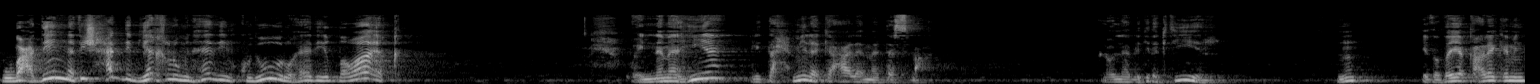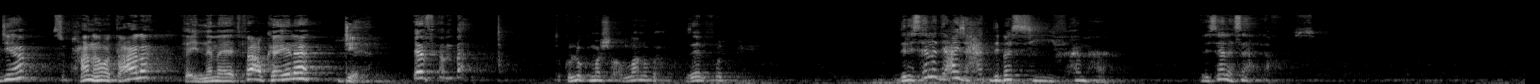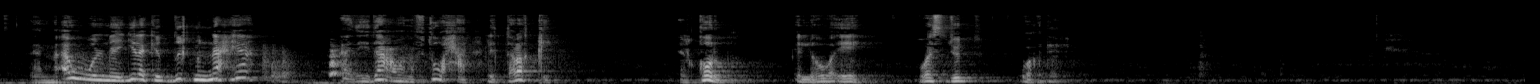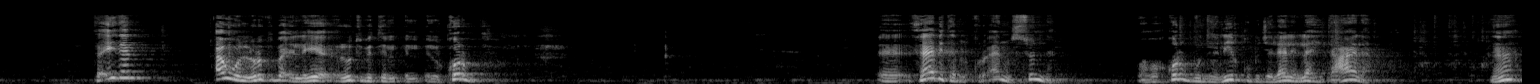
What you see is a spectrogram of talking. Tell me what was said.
وبعدين ما فيش حد بيخلو من هذه الكدور وهذه الضوائق. وإنما هي لتحملك على ما تسمع. إحنا قلنا قبل كده كتير. إذا ضيق عليك من جهة سبحانه وتعالى فإنما يدفعك إلى جهة. افهم بقى. كلكم ما شاء الله نبه زي الفل. دي الرسالة دي عايزة حد بس يفهمها. رسالة سهلة خالص. لما أول ما يجي لك الضيق من ناحية هذه دعوة مفتوحة للترقي. القرب اللي هو إيه؟ واسجد واقترب فاذا أول رتبة اللي هي رتبة القرب آه، ثابتة بالقرآن والسنة وهو قرب يليق بجلال الله تعالى. ها؟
